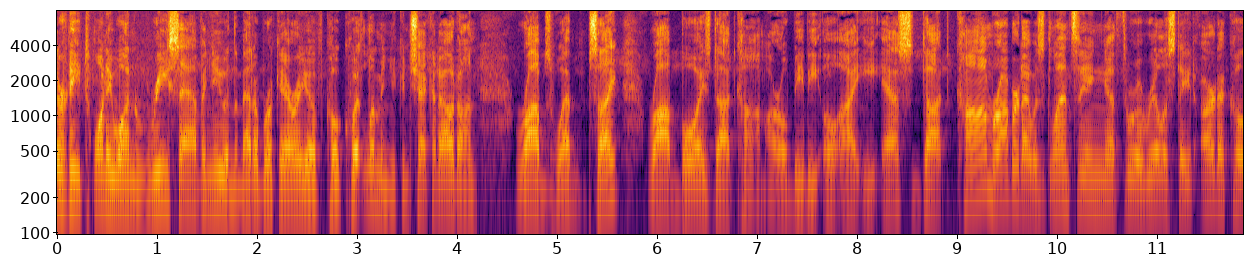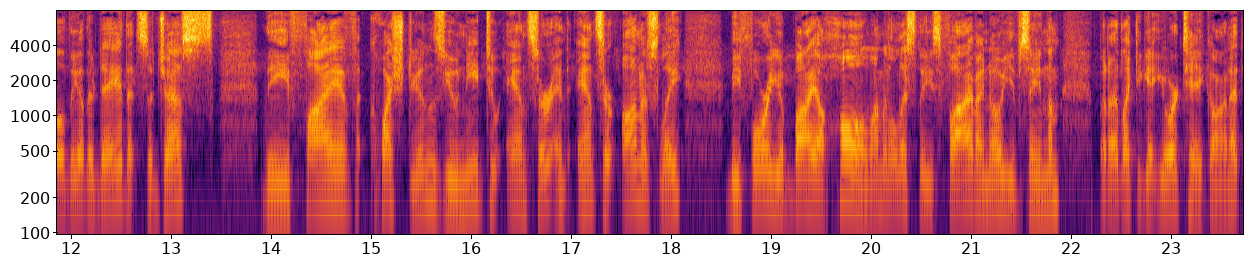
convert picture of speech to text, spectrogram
3021 Reese Avenue in the Meadowbrook area of Coquitlam, and you can check it out on Rob's website, robboies.com, R O B B O I E S.com. Robert, I was glancing uh, through a real estate article the other day that suggests the five questions you need to answer and answer honestly before you buy a home. I'm going to list these five. I know you've seen them, but I'd like to get your take on it.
